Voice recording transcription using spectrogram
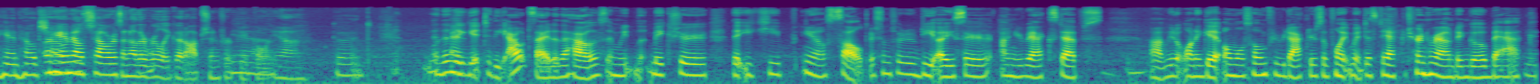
handheld A shower. handheld shower is another really good option for people. Yeah. Yeah. Good. And then they get to the outside of the house, and we make sure that you keep, you know, salt or some sort of de-icer on your back steps. Um, you don't want to get almost home for your doctor's appointment just to have to turn around and go back. Yeah.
